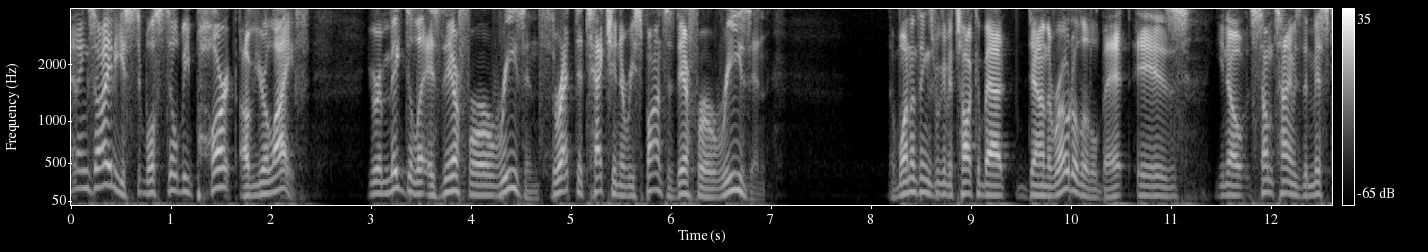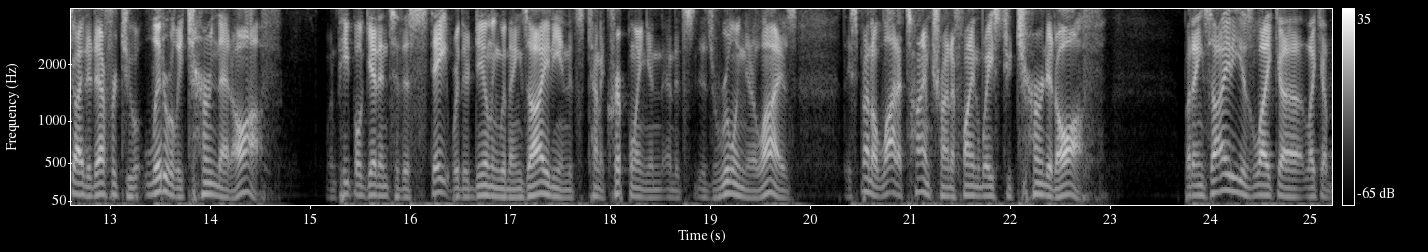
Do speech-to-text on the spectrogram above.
And anxiety will still be part of your life. Your amygdala is there for a reason. Threat detection and response is there for a reason. And one of the things we're going to talk about down the road a little bit is, you know, sometimes the misguided effort to literally turn that off. When people get into this state where they're dealing with anxiety and it's kind of crippling and, and it's, it's ruling their lives, they spend a lot of time trying to find ways to turn it off. But anxiety is like a like a,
